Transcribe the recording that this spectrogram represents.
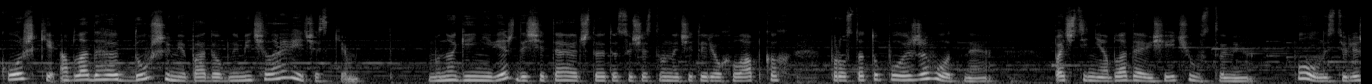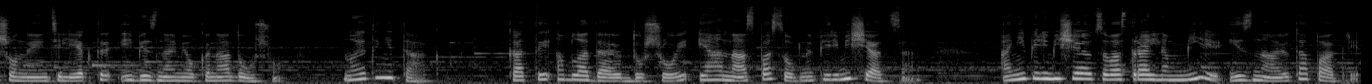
Кошки обладают душами, подобными человеческим. Многие невежды считают, что это существо на четырех лапках просто тупое животное, почти не обладающее чувствами полностью лишенная интеллекта и без намека на душу. Но это не так. Коты обладают душой, и она способна перемещаться. Они перемещаются в астральном мире и знают о Патре.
